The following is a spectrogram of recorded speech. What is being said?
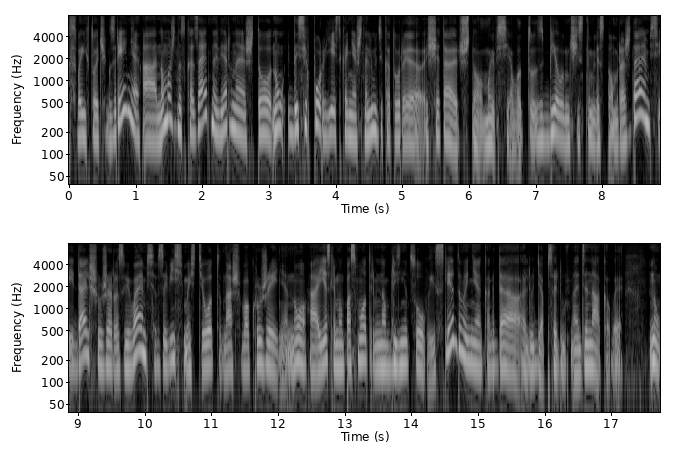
своих точек зрения. А, но можно сказать, наверное, что, ну, до сих пор есть, конечно, люди, которые считают, что мы все вот с белым чистым листом рождаемся и дальше уже развиваемся в зависимости от нашего окружения окружения. Но а если мы посмотрим на близнецовые исследования, когда люди абсолютно одинаковые, ну,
